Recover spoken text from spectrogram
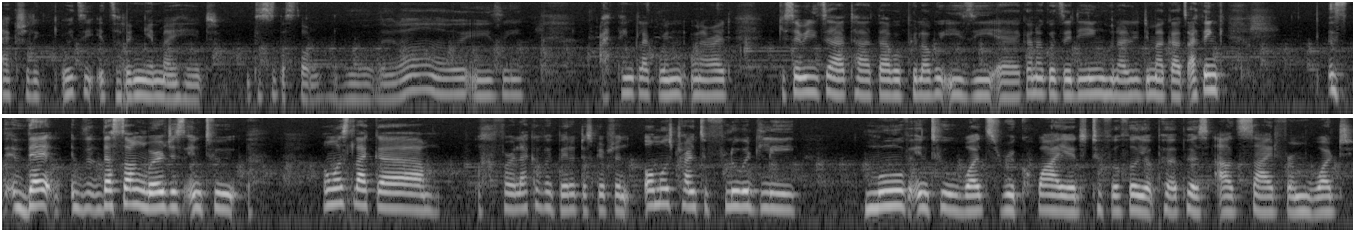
actually wait see, it's ringing in my head. This is the song. Easy. I think like when when i write ke thata bophelo bo easy eh ka nako tse le i think that the song merges into almost like a for lack of a better description almost trying to fluidly move into what's required to fulfill your purpose outside from what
